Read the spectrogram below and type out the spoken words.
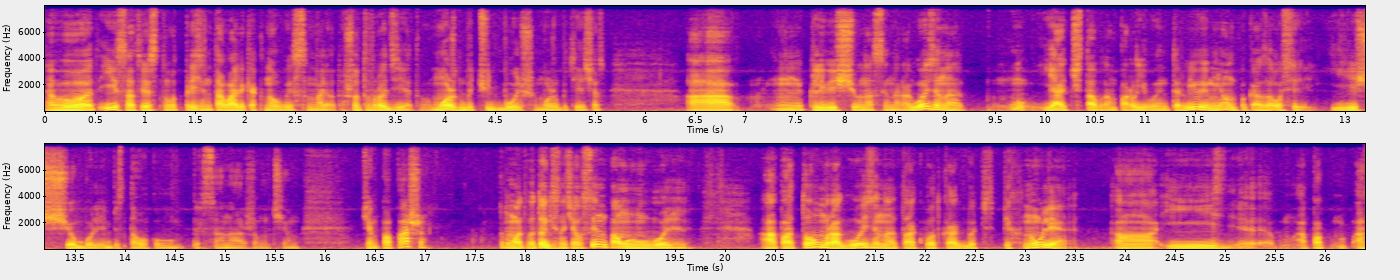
вот, и, соответственно, вот презентовали как новые самолеты. Что-то вроде этого. Может быть, чуть больше. Может быть, я сейчас а, клевещу на сына Рогозина. Ну, я читал там пару его интервью, и мне он показался еще более бестолковым персонажем, чем, чем папаша. Вот, в итоге сначала сына, по-моему, уволили. А потом Рогозина так вот как бы спихнули а, и а, а,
